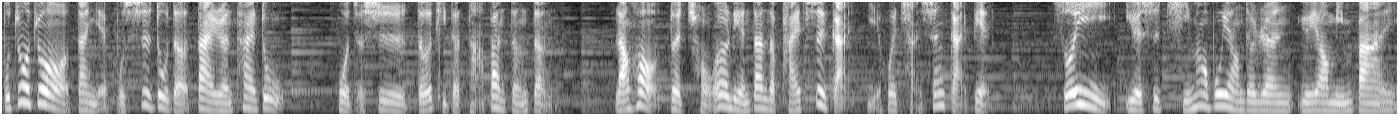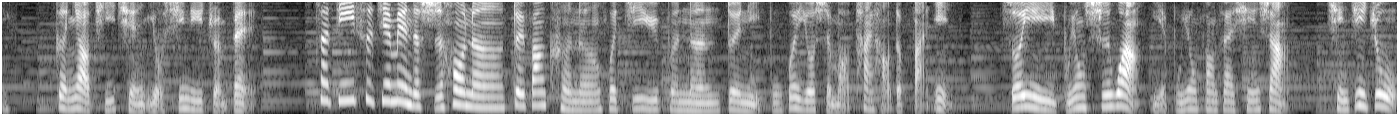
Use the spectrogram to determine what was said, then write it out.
不做作但也不适度的待人态度，或者是得体的打扮等等。然后对丑恶脸蛋的排斥感也会产生改变。所以，越是其貌不扬的人，越要明白，更要提前有心理准备。在第一次见面的时候呢，对方可能会基于本能，对你不会有什么太好的反应，所以不用失望，也不用放在心上。请记住，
